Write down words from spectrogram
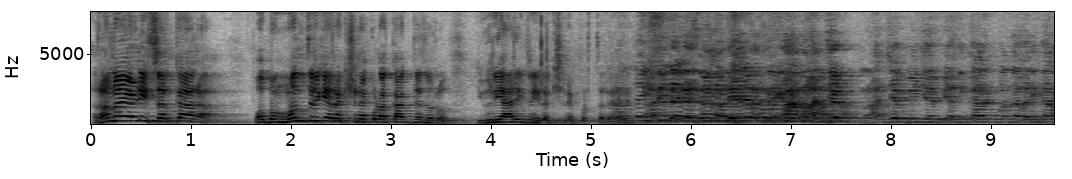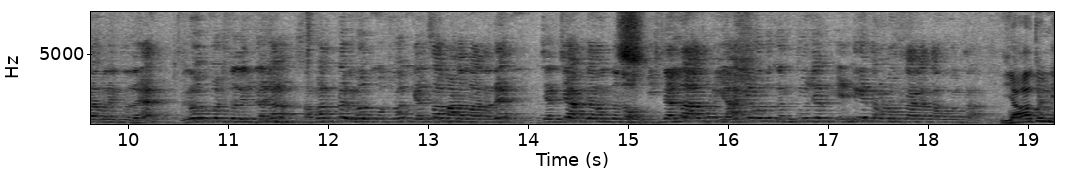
ರಣ ಏಡಿ ಸರ್ಕಾರ ಒಬ್ಬ ಮಂತ್ರಿಗೆ ರಕ್ಷಣೆ ಕೊಡೋಕ್ಕಾಗದಿದ್ದವರು ಇವ್ರು ಯಾರಿಗ್ರಿ ರಕ್ಷಣೆ ಕೊಡ್ತಾರೆ? ರಾಜ್ಯ ಬಿಜೆಪಿ ಅಧಿಕಾರಕ್ಕೆ ಬಂದಾಗ ಅಧಿಕಾರ ಬರೀತದೆ ವಿರೋಧ ಪಕ್ಷದಲ್ಲಿ ಇದ್ದಾಗ ಸಮರ್ಥ ವಿರೋಧ ಪಕ್ಷವಾಗಿ ಕೆಲಸ ಮಾಡಲ್ಲ ಅನ್ನೋದೇ ಚರ್ಚೆ ಆಗ್ತಾ ಇರುವಂತದ್ದು. ಇಷ್ಟೆಲ್ಲ ಆದ್ರೂ ಯಾಕೆ ಒಂದು ಕನ್ಕ್ಲೂಷನ್ ಎಂಟಿಗೆ ತಗೊಂಡು ಹೋಗ್ತಾ ಇಲ್ಲ ತಾವು ಅಂತ? ಯಾವ್ದನ್ನ?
